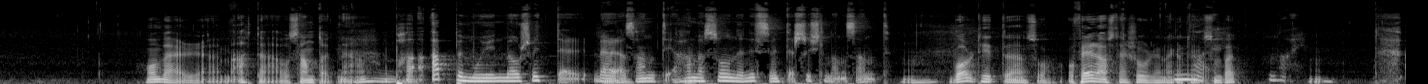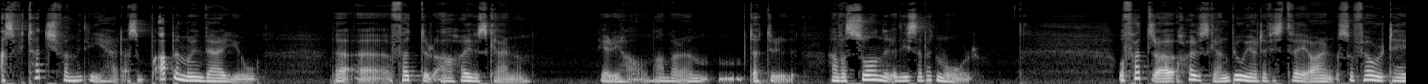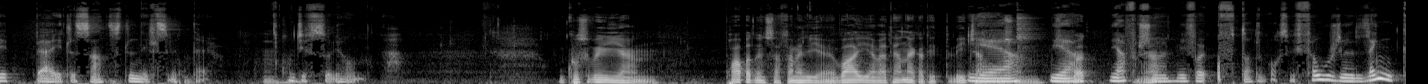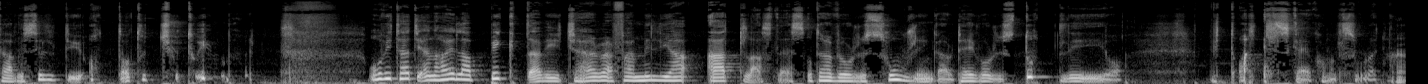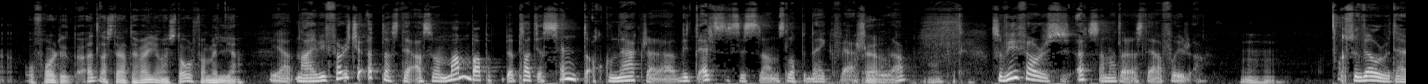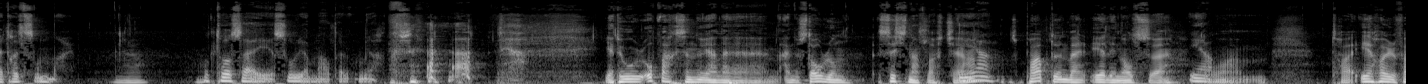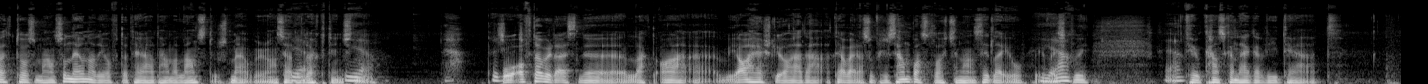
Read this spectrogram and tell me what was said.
Hon var um, atta og sandtøkne, ja? Pa, appen min, Mors Vinter, var av sant. Han var sonen Nils Vinter, sysselmann sant. Mm. Var det hit uh, så? Og færre av stedsjoren, negativt som bøtt? Nei. Mm. Altså, vi tar ikke familie her. Altså, pappa min var jo uh, uh, føtter av Höjveskärnen her i Havn. Han var en døtter. Han var son Elisabeth Moore. Og føtter av Höjveskärnen bor her där første två år. Så får det bæg til Sands til Nils Winter. Hun gifte så i hon. Hvordan kom så vi... Um pappa din sa familie var ju vet han något dit vi kan Ja, ja. Ja, för så vi får ofta till oss Vi får ju länka. Vi sylt i 8 till 20 Och vi tatt en hela bygd vi kär var familja Atlastes och det har varit soringar och det har varit stuttlig och vi då älskar jag kommer till Sorötna. Ja, och för det Atlas det var ju en stor familj. Ja Ja, nei, vi får ikke ødlast det. Altså, mamma bare platt jeg sendte okkur nækrere. Vi eldste sisteren sloppet nek hver som ja. Så vi får ødlast med sted av fyra. Mm -hmm. Og så var vi der til sommer. Ja. Okay. Og ta seg Soria Malta om hjertet. ja, du er oppvaksen i en, en stor rom sistna flott, ja. ja. Så papen var Elin Olsø. Ja. Og ta, jeg hører faktisk ta som han, så nevner de ofte til at han var landstorsmøver, og han sier det ja. Ja. Og ofta vill det sen lagt ja härslig och att at det var altså for sambandslotchen han sitter jeg vet i väst vi Ja. Det kanske kan lägga vid at att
